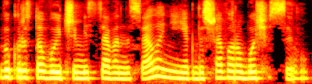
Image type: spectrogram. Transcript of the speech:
використовуючи місцеве населення як дешеву робочу силу.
